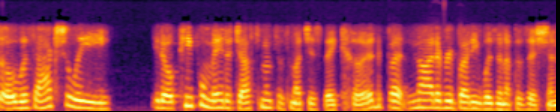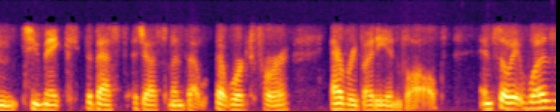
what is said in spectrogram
so it was actually you know, people made adjustments as much as they could, but not everybody was in a position to make the best adjustment that that worked for everybody involved. And so it was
